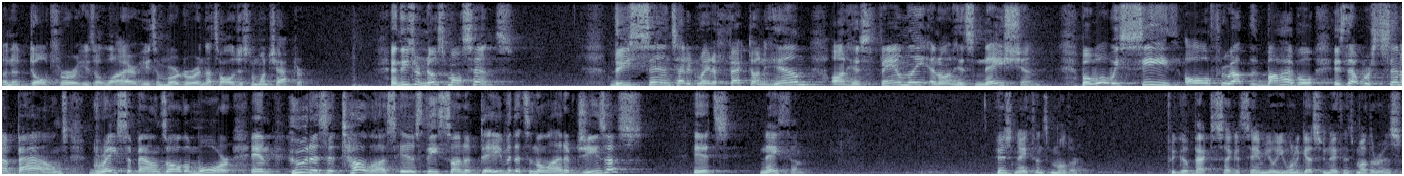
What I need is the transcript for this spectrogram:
an adulterer, he's a liar, he's a murderer, and that's all just in one chapter. And these are no small sins. These sins had a great effect on him, on his family, and on his nation. But what we see all throughout the Bible is that where sin abounds, grace abounds all the more. And who does it tell us is the son of David that's in the line of Jesus? It's Nathan. Who's Nathan's mother? If we go back to 2 Samuel, you want to guess who Nathan's mother is?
